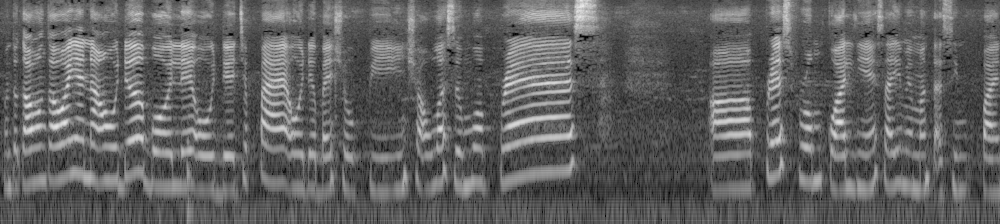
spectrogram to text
Untuk kawan-kawan yang nak order Boleh order cepat Order by Shopee InsyaAllah semua press uh, Press from kuali eh. Saya memang tak simpan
